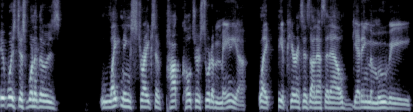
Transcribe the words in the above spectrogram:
it was just one of those lightning strikes of pop culture sort of mania, like the appearances on SNL, getting the movie,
